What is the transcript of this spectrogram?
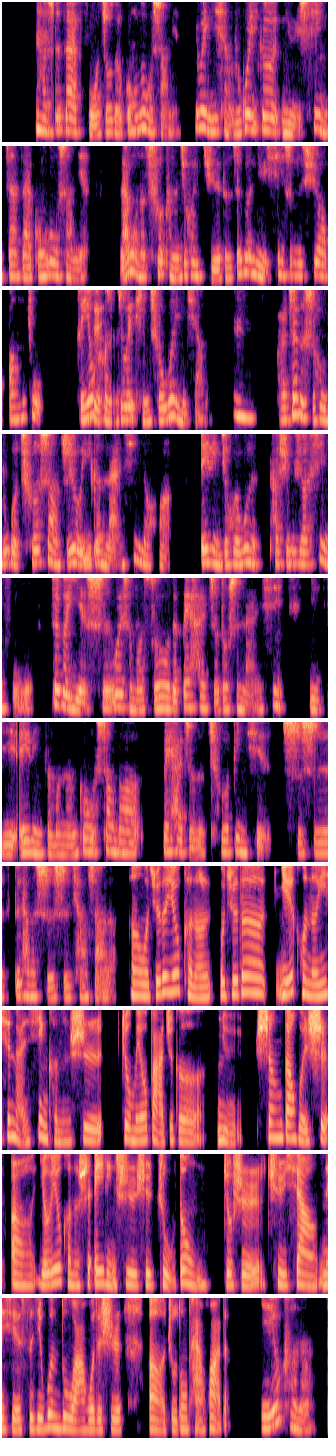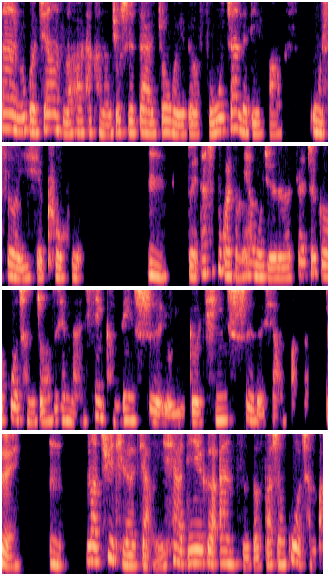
它是在佛州的公路上面，因为你想，如果一个女性站在公路上面，来往的车可能就会觉得这个女性是不是需要帮助，很有可能就会停车问一下嘛。嗯，而这个时候，如果车上只有一个男性的话，A 领就会问他需不需要性服务。这个也是为什么所有的被害者都是男性，以及 A 领怎么能够上到被害者的车，并且。实施对他们实施枪杀的，嗯，我觉得也有可能，我觉得也可能一些男性可能是就没有把这个女生当回事啊，有也有可能是 A 领是去主动就是去向那些司机问路啊，或者是呃主动谈话的，也有可能。但如果这样子的话，他可能就是在周围的服务站的地方物色一些客户，嗯。对，但是不管怎么样，我觉得在这个过程中，这些男性肯定是有一个轻视的想法的。对，嗯，那具体的讲一下第一个案子的发生过程吧。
